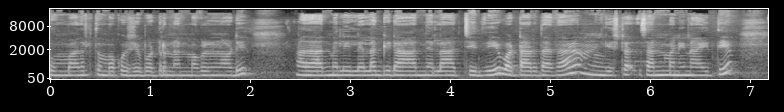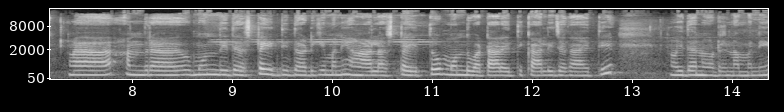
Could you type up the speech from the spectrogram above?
ತುಂಬ ಅಂದರೆ ತುಂಬ ಖುಷಿಪಟ್ಟರು ನನ್ನ ಮಗಳನ್ನ ನೋಡಿ. ಅದಾದಮೇಲೆ ಇಲ್ಲೆಲ್ಲ ಗಿಡ ಅದನ್ನೆಲ್ಲ ಹಚ್ಚಿದ್ವಿ. ವಟಾರದಾಗ ಇಷ್ಟ ಸಣ್ಣ ಮನಿನ ಐತಿ. ಅಂದ್ರೆ ಮುಂದೆ ಇದಷ್ಟೇ ಇದ್ದಿದ್ದು ಅಡುಗೆ ಮನೆ. ಹಾಲು ಅಷ್ಟೇ ಇತ್ತು. ಮುಂದೆ ವಟಾರ ಐತಿ, ಖಾಲಿ ಜಾಗ ಐತಿ. ಇದೆ ನೋಡ್ರಿ ನಮ್ಮ ಮನೆ.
